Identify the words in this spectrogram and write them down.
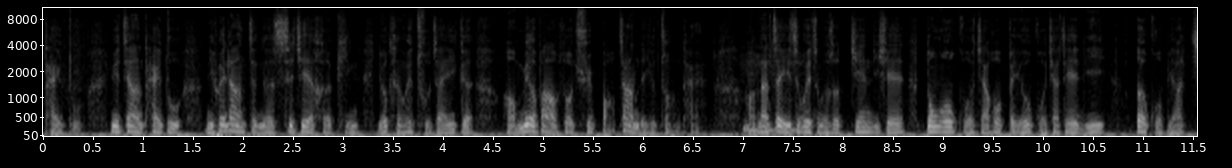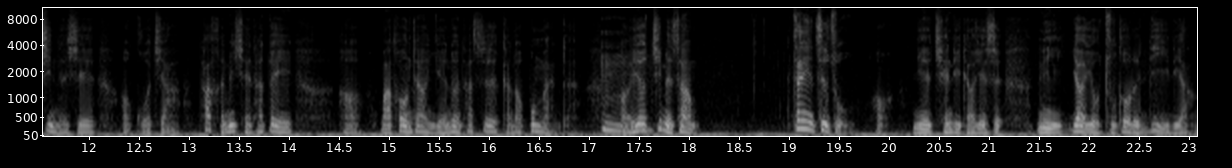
态度，因为这样的态度你会让整个世界和平有可能会处在一个哦没有办法说去保障的一个状态。好，那这也是为什么说今天一些东欧国家或北欧国家这些离俄国比较近的一些哦国家，他很明显他对于好马克龙这样言论他是感到不满的。嗯，好，因为基本上战略自主，哦，你的前提条件是你要有足够的力量，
